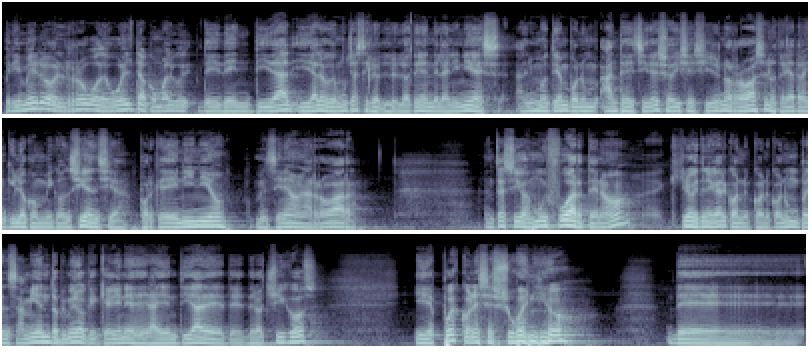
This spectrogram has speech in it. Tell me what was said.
primero el robo de vuelta como algo de identidad y de algo que muchas veces lo, lo tienen de la niñez. Al mismo tiempo, antes de decir eso, dice, si yo no robase no estaría tranquilo con mi conciencia, porque de niño me enseñaron a robar. Entonces digo, es muy fuerte, ¿no? Creo que tiene que ver con, un pensamiento, primero que, viene de la identidad de, los chicos, y después con ese sueño de,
